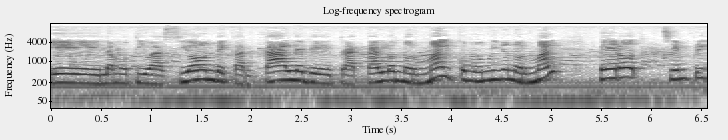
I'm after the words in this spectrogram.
Eh, la motivación de cantarles, de tratarlos normal como un niño normal, pero siempre y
